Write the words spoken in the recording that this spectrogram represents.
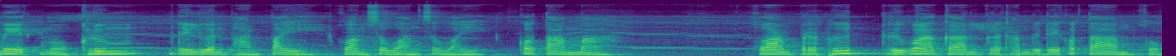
เมฆหมอกคลึ้มได้เลือนผ่านไป ความสว่างสวัยก็ตามมา ความประพฤติหรือว่าการกระทำใดๆก็ตามของ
